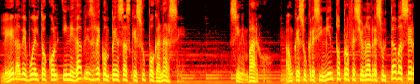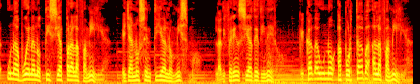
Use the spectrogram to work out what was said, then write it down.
le era devuelto con innegables recompensas que supo ganarse. Sin embargo, aunque su crecimiento profesional resultaba ser una buena noticia para la familia, ella no sentía lo mismo. La diferencia de dinero que cada uno aportaba a la familia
